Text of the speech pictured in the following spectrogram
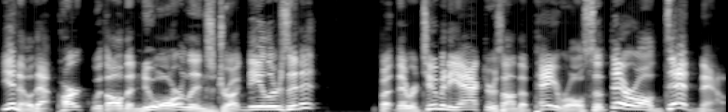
You know, that park with all the New Orleans drug dealers in it. But there were too many actors on the payroll, so they're all dead now.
